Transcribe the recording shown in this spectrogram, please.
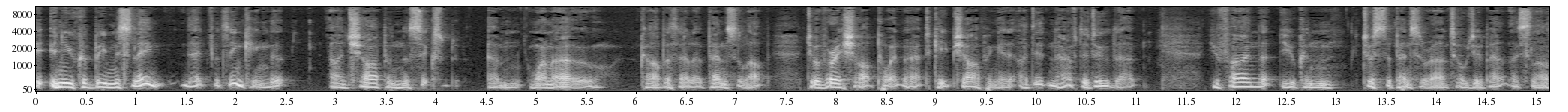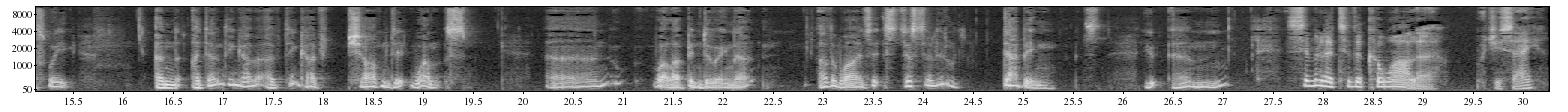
and you could be misled for thinking that I'd sharpen the 610 um, Carbothello pencil up to a very sharp point and I had to keep sharpening it. I didn't have to do that. You find that you can twist the pencil around. I told you about this last week. And I don't think I've, I think I've sharpened it once. And well, I've been doing that. Otherwise, it's just a little dabbing. You, um, Similar to the koala, would you say?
